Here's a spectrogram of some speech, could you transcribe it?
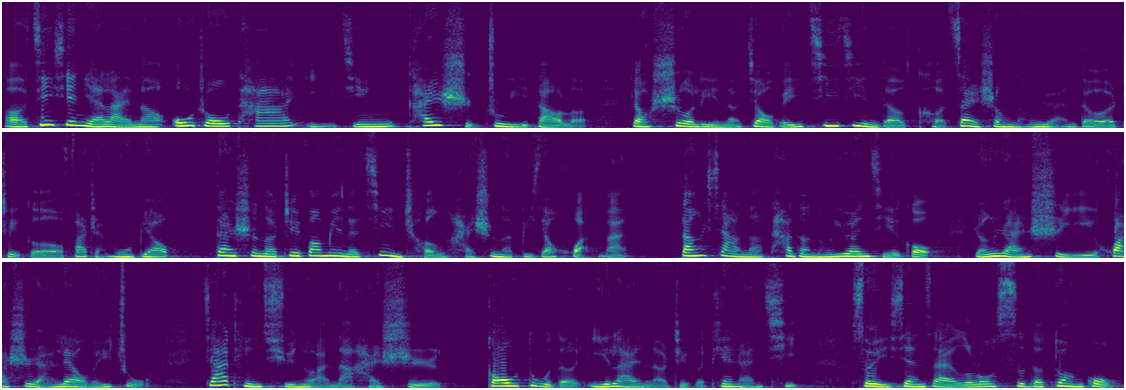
呃，近些年来呢，欧洲它已经开始注意到了要设立呢较为激进的可再生能源的这个发展目标，但是呢，这方面的进程还是呢比较缓慢。当下呢，它的能源结构仍然是以化石燃料为主，家庭取暖呢还是高度的依赖呢这个天然气。所以现在俄罗斯的断供，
